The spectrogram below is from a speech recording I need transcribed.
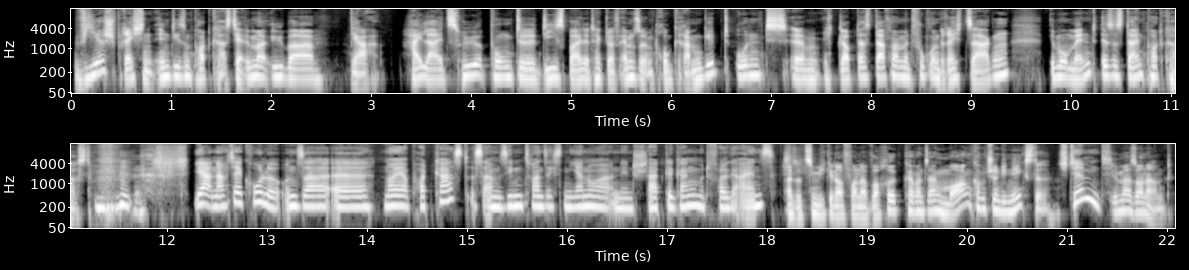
Wir sprechen in diesem Podcast ja immer über ja, Highlights, Höhepunkte, die es bei Detective FM so im Programm gibt. Und ähm, ich glaube, das darf man mit Fug und Recht sagen. Im Moment ist es dein Podcast. ja, nach der Kohle. Unser äh, neuer Podcast ist am 27. Januar an den Start gegangen mit Folge 1. Also ziemlich genau vor einer Woche kann man sagen. Morgen kommt schon die nächste. Stimmt. Immer Sonnabend.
